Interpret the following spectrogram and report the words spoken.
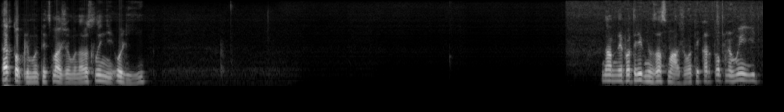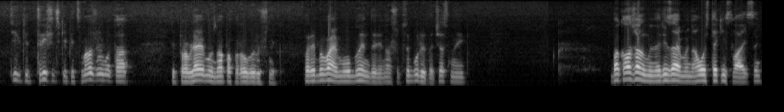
Картоплю ми підсмажуємо на рослинній олії. Нам не потрібно засмажувати картоплю, ми її тільки трішечки підсмажуємо та відправляємо на паперовий рушник. Перебиваємо у блендері нашу цибулю та чесник. Баклажан ми нарізаємо на ось такі слайси.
